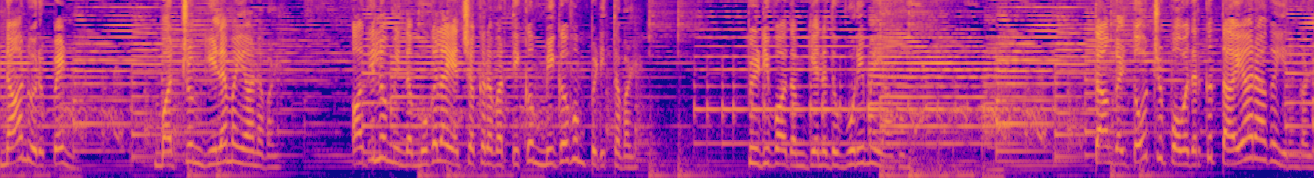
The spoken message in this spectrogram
நான் ஒரு பெண் மற்றும் இளமையானவள். அதிலும் இந்த முகலாய சக்கரவர்த்திக்கு மிகவும் பிடித்தவள். பிடிவாதம் எனது உரிமையாகும். தாங்கள் தோற்றுப் போவதற்கு தயாராக இருங்கள்.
